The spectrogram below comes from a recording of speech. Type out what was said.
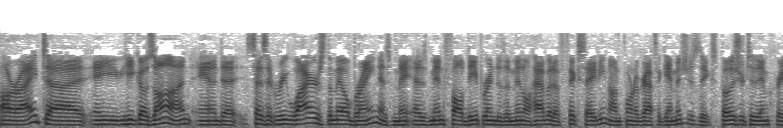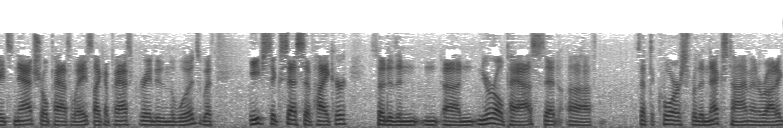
All right. Uh, he, he goes on and uh, says it rewires the male brain as ma- as men fall deeper into the mental habit of fixating on pornographic images. The exposure to them creates natural pathways, like a path created in the woods with each successive hiker. So do the uh, neural paths that uh, set the course for the next time an erotic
